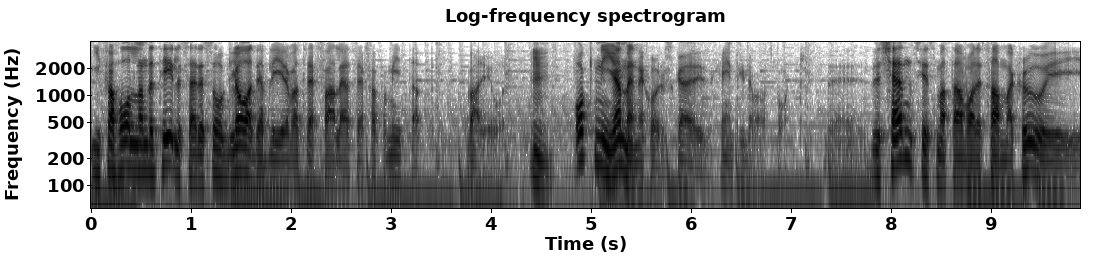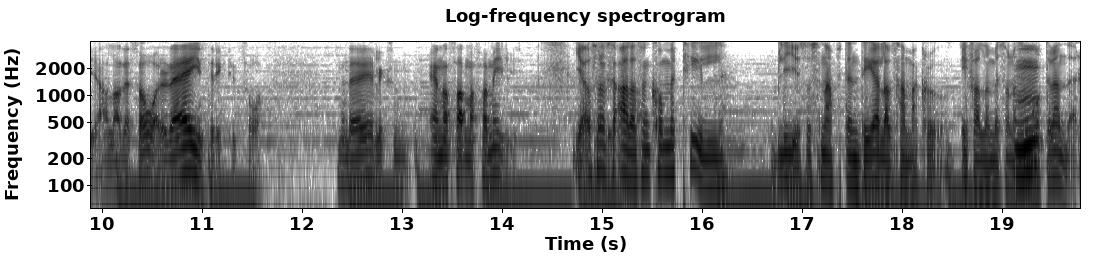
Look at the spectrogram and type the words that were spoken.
i förhållande till så är det så glad jag blir av att träffa alla jag träffar på meetup varje år. Mm. Och nya människor ska, ska inte glömmas bort. Det, det känns ju som att det har varit samma crew i alla dessa år. Och det är inte riktigt så. Men det är liksom en och samma familj. Ja, och sen också alla som kommer till blir ju så snabbt en del av samma crew ifall de är sådana som Mm. återvänder.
